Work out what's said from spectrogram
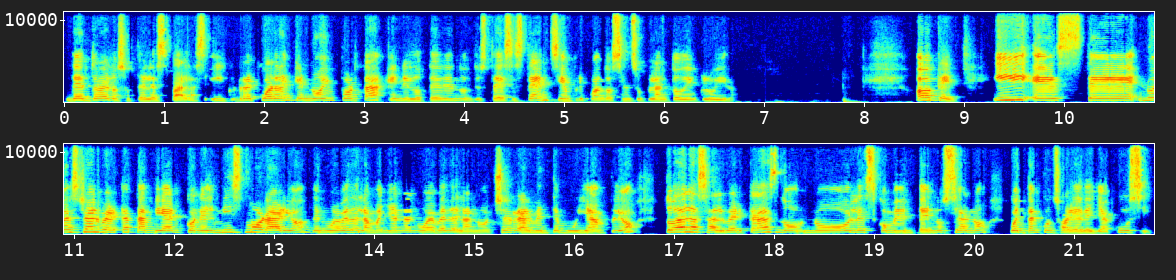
dentro de los hoteles Palas. Y recuerden que no importa en el hotel en donde ustedes estén, siempre y cuando sean su plan todo incluido. Ok, y este, nuestra alberca también con el mismo horario de 9 de la mañana a 9 de la noche, realmente muy amplio. Todas las albercas, no, no les comenté en Océano, cuentan con su área de jacuzzi.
